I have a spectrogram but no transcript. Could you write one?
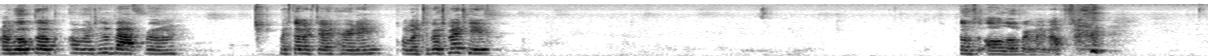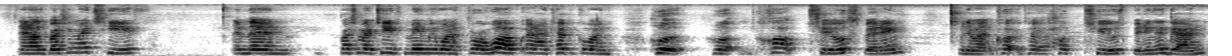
I woke up, I went to the bathroom. My stomach started hurting. I went to brush my teeth. It was all over my mouth. and I was brushing my teeth, and then brushing my teeth made me want to throw up, and I kept going, huh, huh, two, spitting, and then went, huh, two, spitting again.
